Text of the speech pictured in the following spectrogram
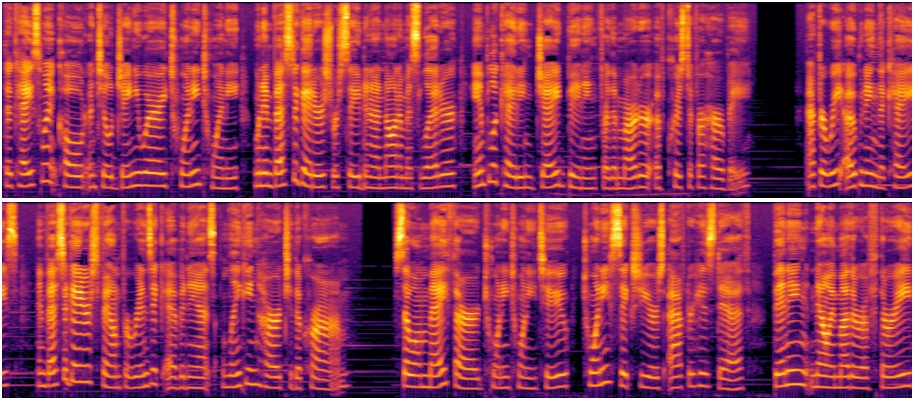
The case went cold until January 2020 when investigators received an anonymous letter implicating Jade Benning for the murder of Christopher Hervey. After reopening the case, investigators found forensic evidence linking her to the crime. So on May 3, 2022, 26 years after his death, Benning, now a mother of three,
